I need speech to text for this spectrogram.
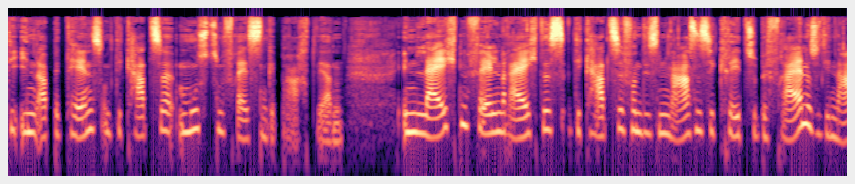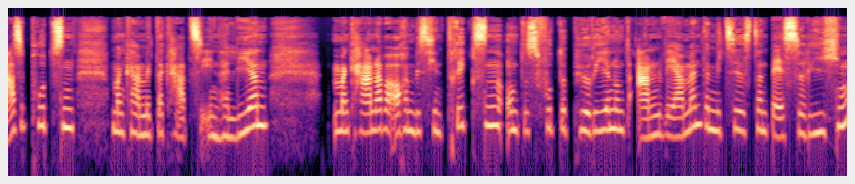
die Inappetenz und die Katze muss zum Fressen gebracht werden. In leichten Fällen reicht es, die Katze von diesem Nasensekret zu befreien, also die Nase putzen. Man kann mit der Katze inhalieren. Man kann aber auch ein bisschen tricksen und das Futter pürieren und anwärmen, damit sie es dann besser riechen.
